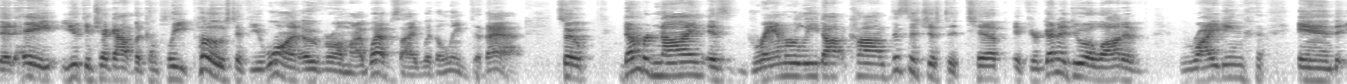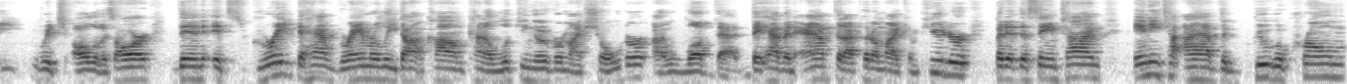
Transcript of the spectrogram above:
that, hey, you can check out the complete post if you want over on my website with a link to that. So, number nine is grammarly.com. This is just a tip. If you're going to do a lot of writing and which all of us are then it's great to have grammarly.com kind of looking over my shoulder. I love that. They have an app that i put on my computer but at the same time anytime i have the google chrome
